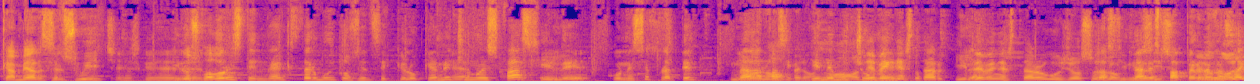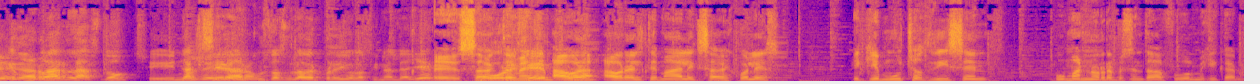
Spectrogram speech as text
cambiarse el switch. Es que- y los jugadores tendrán que estar muy conscientes de que lo que han hecho no es fácil, ¿eh? Con ese plantel, nada no, fácil. pero Tiene no, mucho deben mérito. estar, Y la- deben estar orgullosos de las lo que finales para perderlas no hay que jugarlas, ¿no? Sí, ya no quisiera el llegaron. Cruz Azul haber perdido la final de ayer. Por Exactamente. ejemplo, ahora, ¿no? ahora el tema, Alex, ¿sabes cuál es? Es que muchos dicen, Pumas no representaba al fútbol mexicano.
